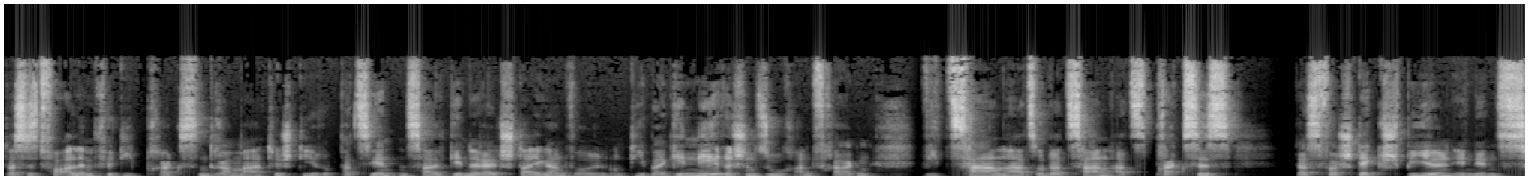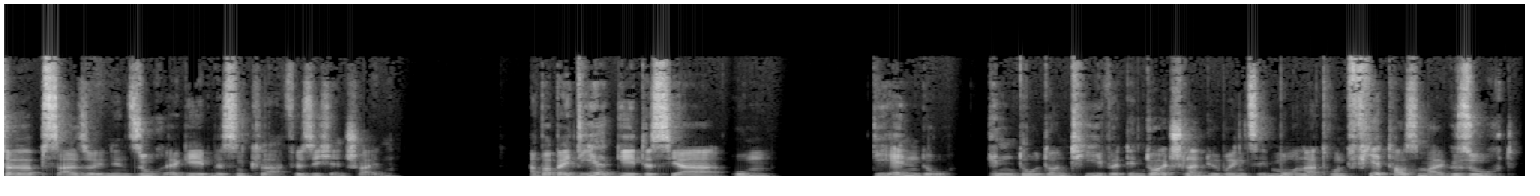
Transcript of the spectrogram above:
Das ist vor allem für die Praxen dramatisch, die ihre Patientenzahl generell steigern wollen und die bei generischen Suchanfragen wie Zahnarzt oder Zahnarztpraxis das Versteckspielen in den SERPs, also in den Suchergebnissen, klar für sich entscheiden. Aber bei dir geht es ja um die Endo. Endodontie wird in Deutschland übrigens im Monat rund 4000 Mal gesucht.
